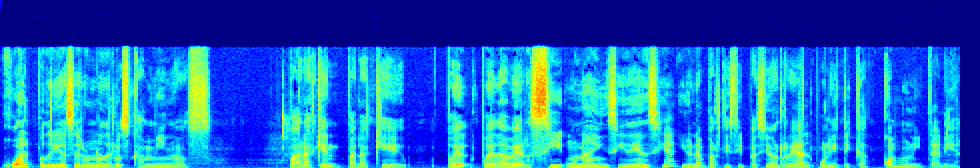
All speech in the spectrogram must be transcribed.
cuál podría ser uno de los caminos para que, para que pueda, haber sí una incidencia y una participación real política comunitaria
